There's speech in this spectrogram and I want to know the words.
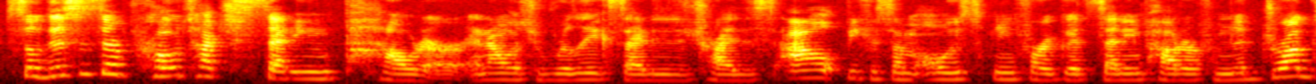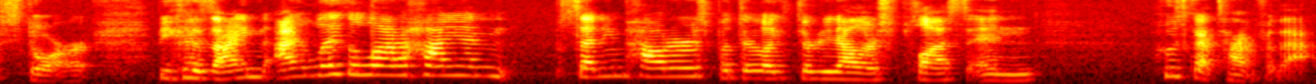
So this is their Pro Touch Setting Powder, and I was really excited to try this out because I'm always looking for a good setting powder from the drugstore because I, I like a lot of high-end setting powders, but they're like $30 plus, and who's got time for that?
